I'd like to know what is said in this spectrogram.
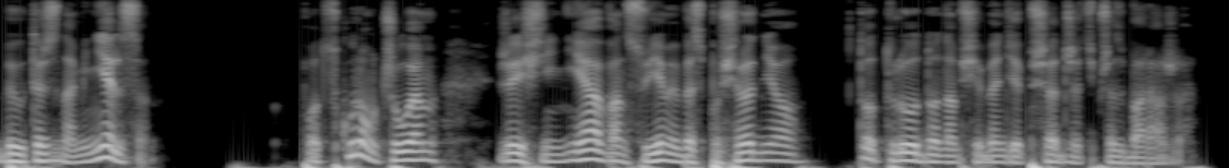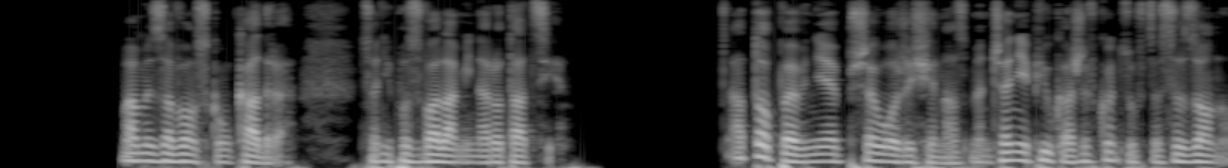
był też z nami Nielsen. Pod skórą czułem, że jeśli nie awansujemy bezpośrednio, to trudno nam się będzie przedrzeć przez baraże. Mamy za wąską kadrę, co nie pozwala mi na rotację. A to pewnie przełoży się na zmęczenie piłkarzy w końcówce sezonu.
